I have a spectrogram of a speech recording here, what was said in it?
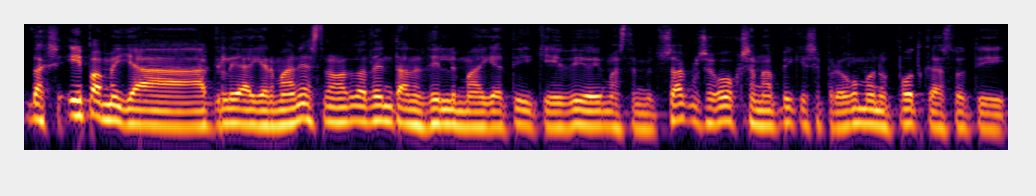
εντάξει, είπαμε για Αγγλία-Γερμανία. Στην πραγματικότητα δεν ήταν δίλημα γιατί και οι δύο είμαστε με τους Άγγλους. Εγώ έχω ξαναπεί και σε προηγούμενο podcast ότι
